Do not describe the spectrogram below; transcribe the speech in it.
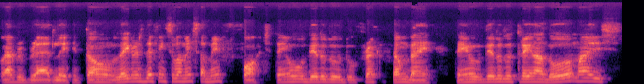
Avery Bradley. Então, Lakers defensivamente está bem forte. Tem o dedo do, do, Frank também. Tem o dedo do treinador, mas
